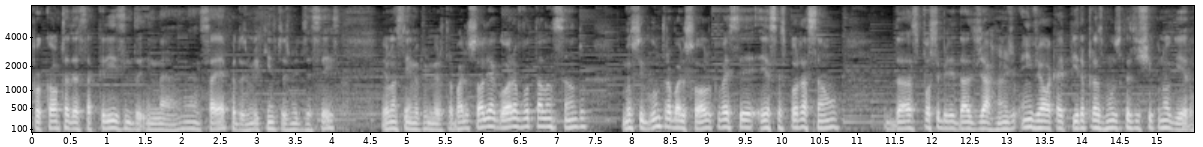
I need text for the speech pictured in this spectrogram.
por conta dessa crise nessa época 2015, 2016, eu lancei meu primeiro trabalho solo e agora vou estar tá lançando meu segundo trabalho solo que vai ser essa exploração das possibilidades de arranjo em viola caipira para as músicas de Chico Nogueira.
